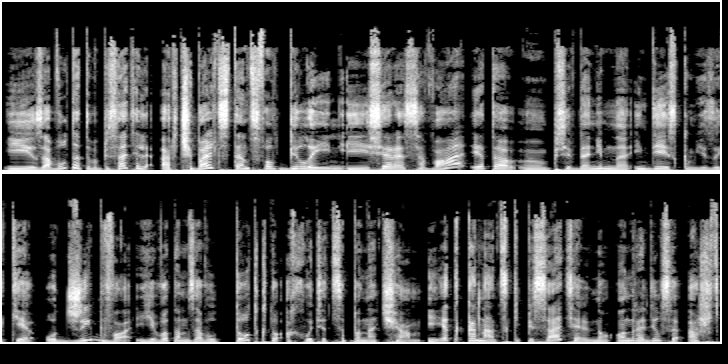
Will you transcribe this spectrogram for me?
и зовут этого писателя Арчибальд Стэнсфолд Билейни. И серая сова — это э, псевдоним на индейском языке Оджибва, его там зовут тот, кто охотится по ночам. И это канадский писатель, но он родился аж в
